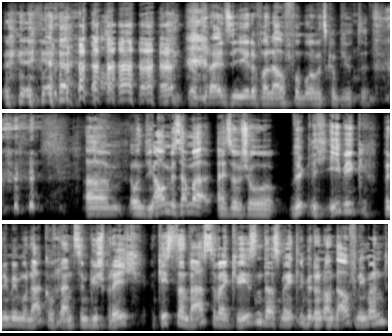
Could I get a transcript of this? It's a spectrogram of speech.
Da freut sich jeder Verlauf vom Arbeitscomputer. Ähm, und ja, wir sind wir also schon wirklich ewig, bin ich mit Monaco Franz im Gespräch. Gestern war es soweit gewesen, dass wir endlich miteinander aufnehmen.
